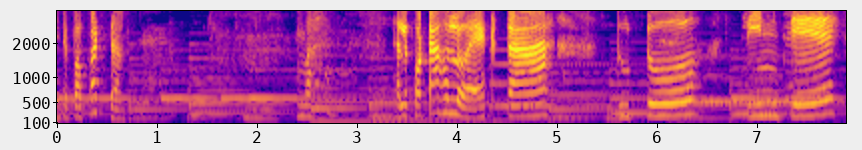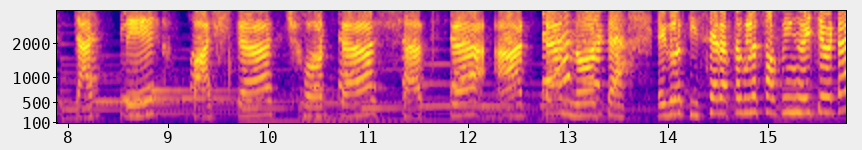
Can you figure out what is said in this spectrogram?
এটা পাপারটা? বাহ। তাহলে কটা হলো? একটা দুটো তিনটে চারটে পাঁচটা ছটা সাতটা আটটা নটা। এগুলো কিসের এতগুলো শপিং হয়েছে ওটা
